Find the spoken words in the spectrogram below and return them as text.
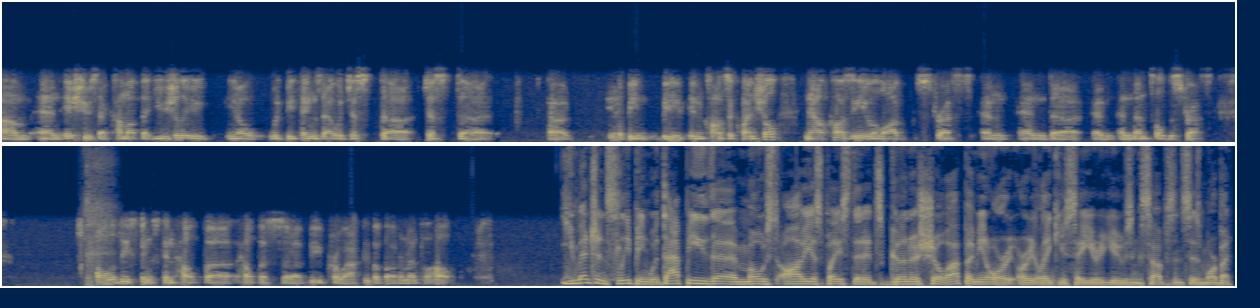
um, and issues that come up that usually you know would be things that would just uh, just uh, uh, you know be be inconsequential now causing you a lot of stress and and uh, and, and, mental distress. All of these things can help uh, help us uh, be proactive about our mental health. You mentioned sleeping. Would that be the most obvious place that it's going to show up? I mean, or, or like you say, you're using substances more, but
